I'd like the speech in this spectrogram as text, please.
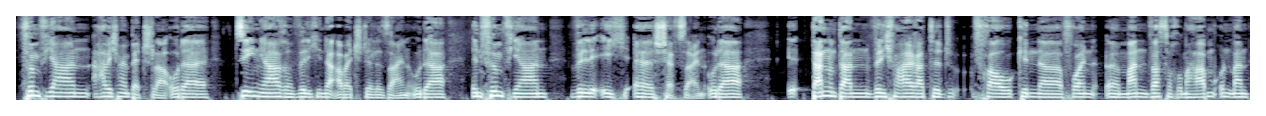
fünf Jahren habe ich meinen Bachelor oder zehn Jahre will ich in der Arbeitsstelle sein oder in fünf Jahren will ich äh, Chef sein oder äh, dann und dann will ich verheiratet, Frau, Kinder, Freund, äh, Mann, was auch immer haben und man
